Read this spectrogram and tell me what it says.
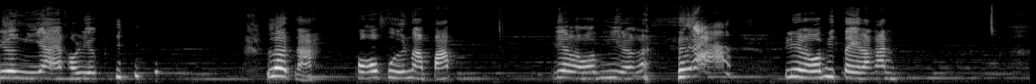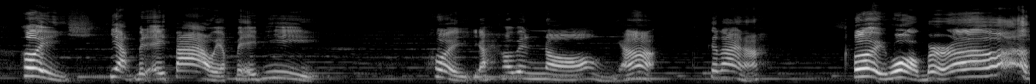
เรื่องนี้อยากให้เขาเรียกพี่ เลิศนะพอเขาฟื้นมาปั๊บเรียกเราว่าพี่แล้วกันเรียกเราว่าพี่เตแล้วกัน เฮ้ย อยากเป็นไอ้เต้าอยากเป็นไอ้พี่ เฮ้ย อยากให้เขาเป็นน้องอย่างเงี้ยก็ได้นะ เฮ้ยพ่อเบอร์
